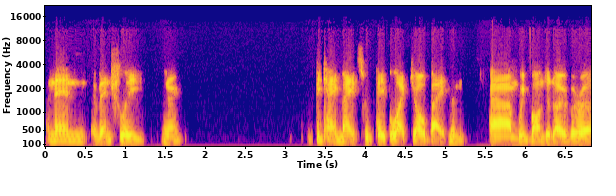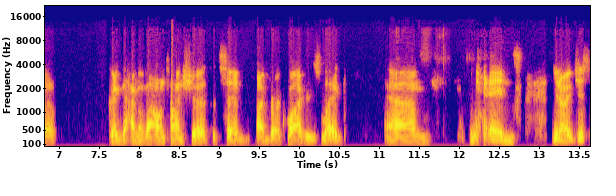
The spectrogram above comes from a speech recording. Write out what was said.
And then eventually, you know, became mates with people like Joel Bateman. Um, we bonded over a Greg the Hammer Valentine shirt that said "I broke Wahoo's leg," um, and you know, just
